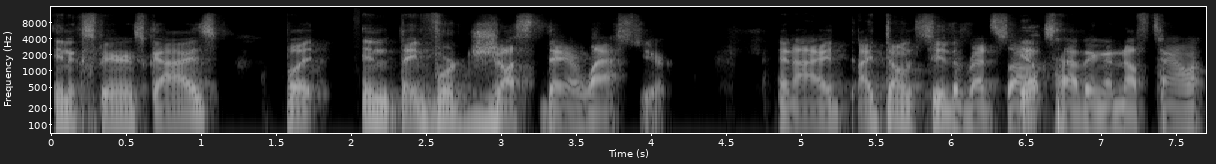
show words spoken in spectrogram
inexperienced guys, but and they were just there last year. And I I don't see the Red Sox yep. having enough talent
